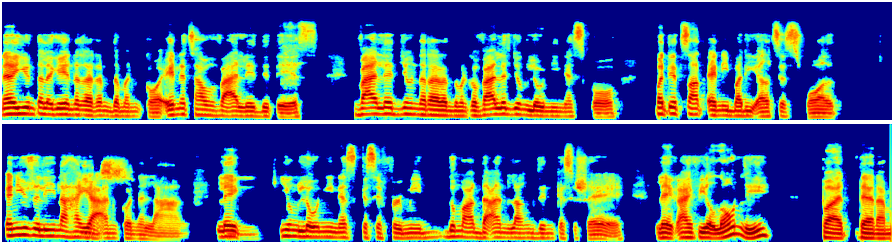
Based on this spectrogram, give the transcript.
na yun talaga yung nararamdaman ko. And it's how valid it is. Valid yung nararamdaman ko. Valid yung loneliness ko. But it's not anybody else's fault. And usually, nahayaan Yes. ko na lang. Like, Mm. yung loneliness kasi for me, dumadaan lang din kasi siya eh. Like, I feel lonely, but then I'm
